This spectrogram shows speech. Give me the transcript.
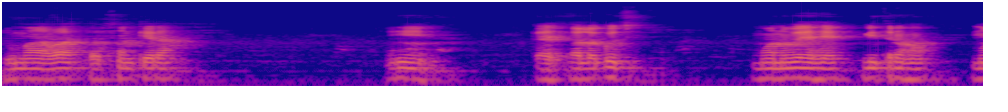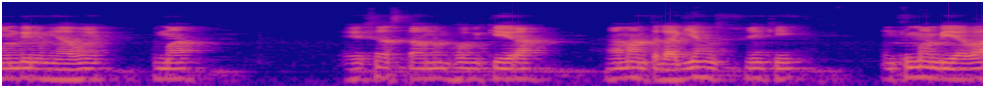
तुम्हा आवा, दर्शन केरा। ही काय अलगच मनवे है, मित्र। हो मंदिर में आवे, तुम्हा ऐसे हस्तानुभविकेरा हम हैं कि तुम्हें भी आवा।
